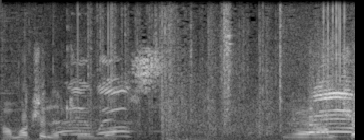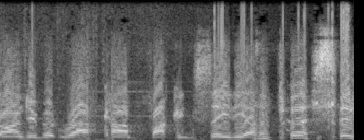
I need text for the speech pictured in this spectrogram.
I'm watching the toolbox. Yeah, I'm trying to, but Raph can't fucking see the other person.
